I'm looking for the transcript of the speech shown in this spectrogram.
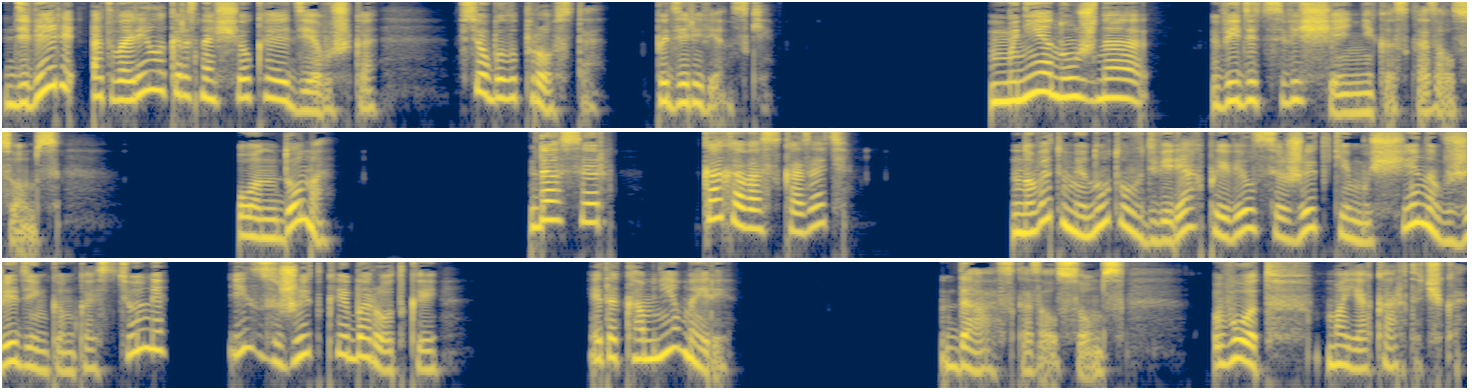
Дверь отворила краснощекая девушка. Все было просто, по-деревенски. «Мне нужно видеть священника», — сказал Сомс. «Он дома?» «Да, сэр. Как о вас сказать?» Но в эту минуту в дверях появился жидкий мужчина в жиденьком костюме и с жидкой бородкой. «Это ко мне, Мэри?» «Да», — сказал Сомс. «Вот моя карточка».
